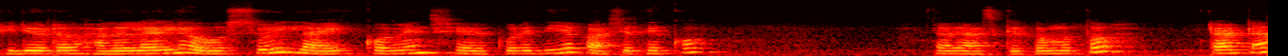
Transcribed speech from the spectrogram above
ভিডিওটা ভালো লাগলে অবশ্যই লাইক, কমেন্ট, শেয়ার করে দিয়ে পাশে থেকো। তাহলে আজকের মতো, টাটা।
